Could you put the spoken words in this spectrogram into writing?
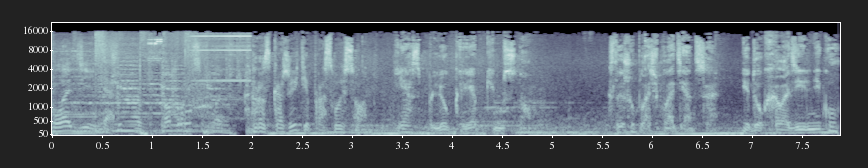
Владения. Вопросы владения. Расскажите про свой сон. Я сплю крепким сном. Слышу плач младенца. Иду к холодильнику,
